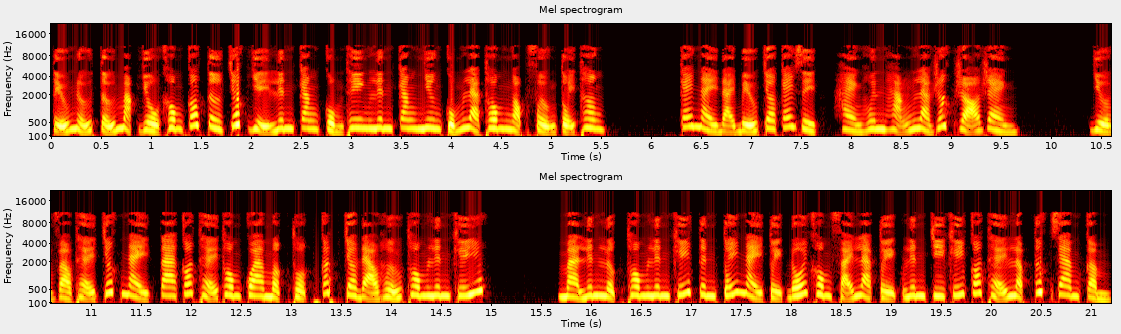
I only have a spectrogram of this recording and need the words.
Tiểu nữ tử mặc dù không có tư chất dị linh căn cùng thiên linh căn nhưng cũng là thôn ngọc phượng tuổi thân. Cái này đại biểu cho cái gì, Hàng huynh hẳn là rất rõ ràng. Dựa vào thể chất này ta có thể thông qua mật thuật cấp cho đạo hữu thông linh khí. Mà linh lực thông linh khí tinh túy này tuyệt đối không phải là tuyệt linh chi khí có thể lập tức giam cầm.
